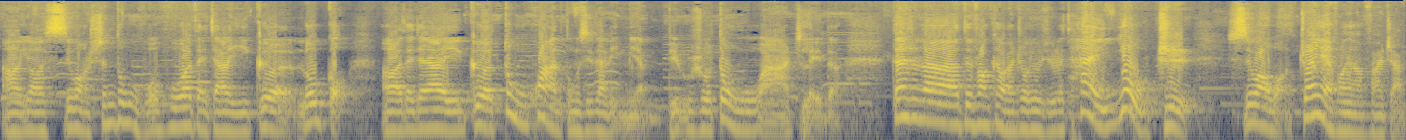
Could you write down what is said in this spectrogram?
啊，要希望生动活泼，再加了一个 logo，啊，再加了一个动画的东西在里面，比如说动物啊之类的。但是呢，对方看完之后又觉得太幼稚。希望往专业方向发展，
